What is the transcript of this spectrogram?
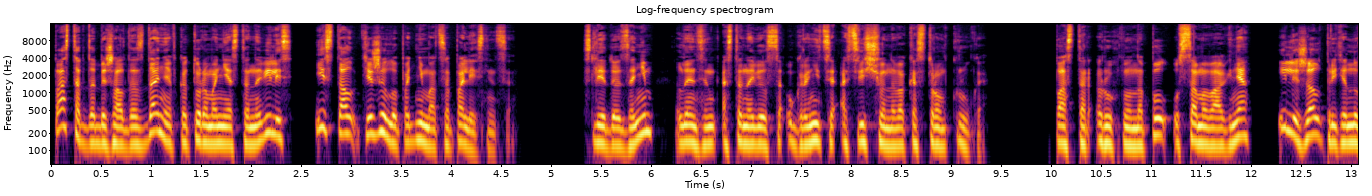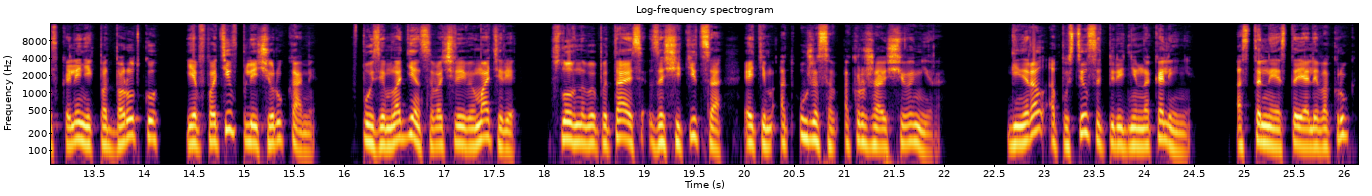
Пастор добежал до здания, в котором они остановились, и стал тяжело подниматься по лестнице. Следуя за ним, Лэнсинг остановился у границы освещенного костром круга. Пастор рухнул на пол у самого огня и лежал, притянув колени к подбородку и обхватив плечи руками, в позе младенца в чреве матери, словно бы пытаясь защититься этим от ужасов окружающего мира. Генерал опустился перед ним на колени. Остальные стояли вокруг,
